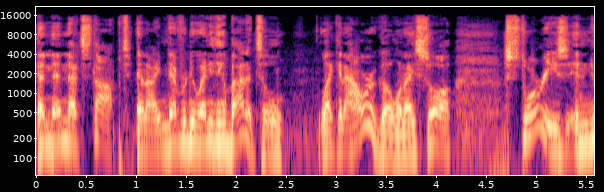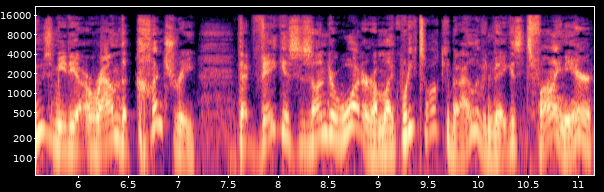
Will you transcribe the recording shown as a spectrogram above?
and then that stopped and I never knew anything about it till like an hour ago when I saw stories in news media around the country that Vegas is underwater. I'm like, what are you talking about? I live in Vegas. It's fine here.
